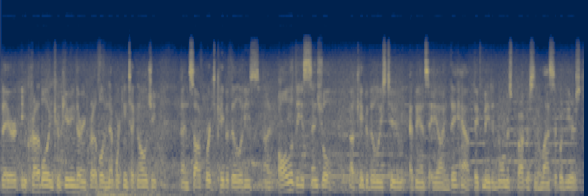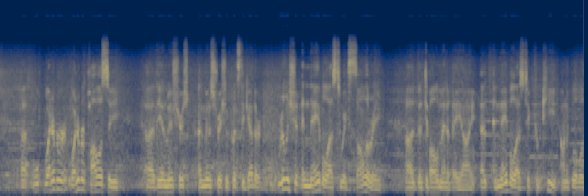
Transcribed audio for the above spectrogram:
they're incredible in computing, they're incredible in networking technology and software capabilities, uh, all of the essential uh, capabilities to advance AI. And they have. They've made enormous progress in the last several years. Uh, whatever, whatever policy uh, the administration, administration puts together really should enable us to accelerate uh, the development of AI, and enable us to compete on a global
